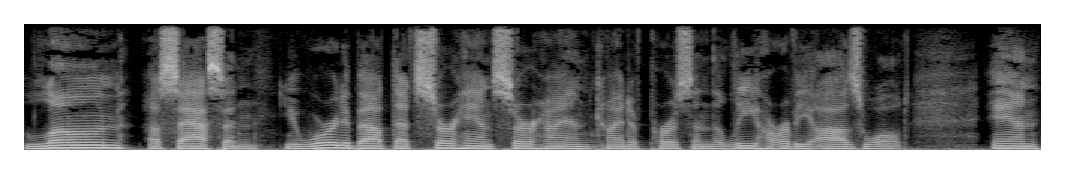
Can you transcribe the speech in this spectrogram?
lone assassin. You're worried about that Sirhan Sirhan kind of person, the Lee Harvey Oswald. And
